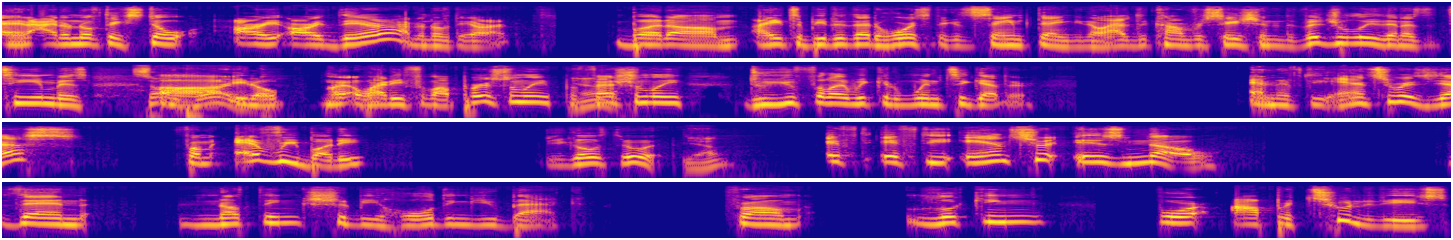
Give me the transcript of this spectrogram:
and I don't know if they still are are there. I don't know if they are. But um, I hate to beat a dead horse. I think it's the same thing. You know, have the conversation individually. Then as a team is, so uh, you know, how do you feel about personally, professionally? Yeah. Do you feel like we can win together? And if the answer is yes, from everybody, you go through it. Yeah. If if the answer is no, then nothing should be holding you back from looking for opportunities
